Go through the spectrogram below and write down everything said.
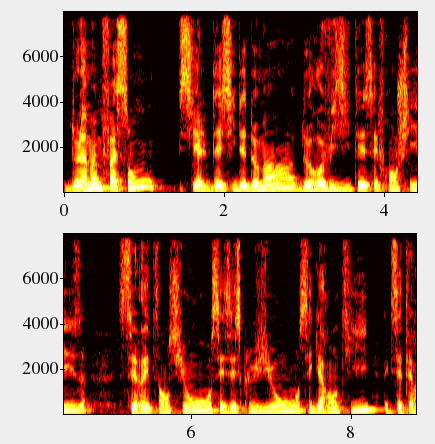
De la même façon, si elle décidait demain de revisiter ses franchises, ses rétentions, ses exclusions, ses garanties, etc.,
